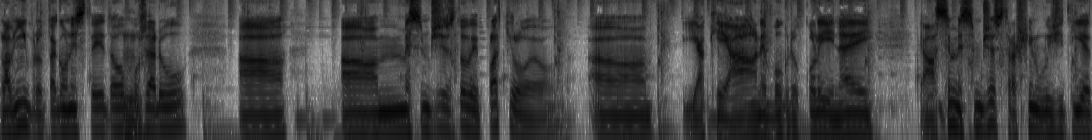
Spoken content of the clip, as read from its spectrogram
hlavní protagonisty toho hmm. pořadu a, a myslím, že se to vyplatilo, jo. A jak já nebo kdokoliv jiný. Já si myslím, že strašně důležitý je,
